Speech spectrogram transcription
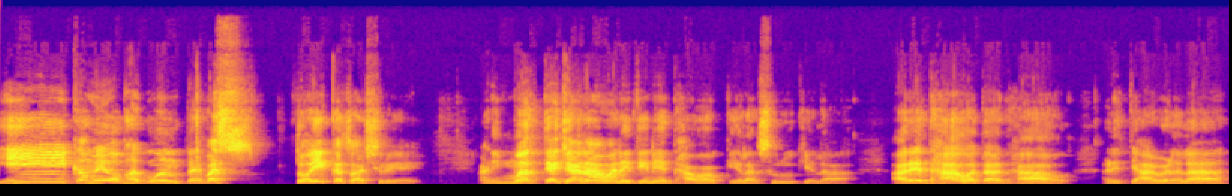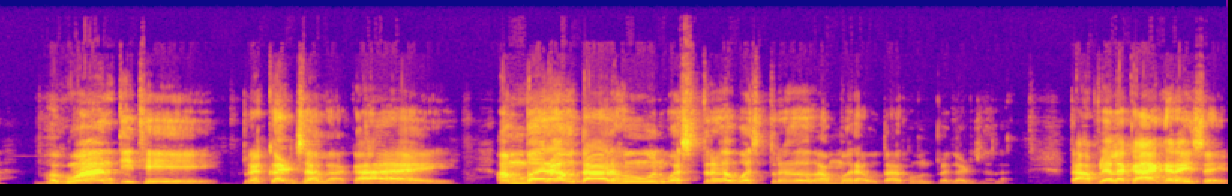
एकमेव भगवंत आहे बस. तो एकच आश्रय आहे. आणि मग त्याच्या नावाने तिने धावा केला सुरू केला. अरे धाव आता धाव. आणि त्यावेळेला भगवान तिथे प्रकट झाला. काय? अंबर अवतार होऊन वस्त्र वस्त्र अंबर अवतार होऊन प्रकट झाला. तर आपल्याला काय करायचं आहे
